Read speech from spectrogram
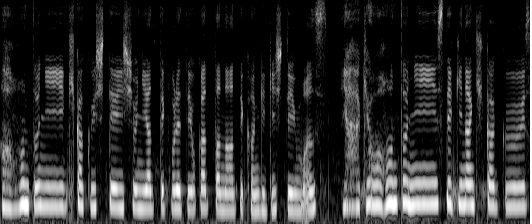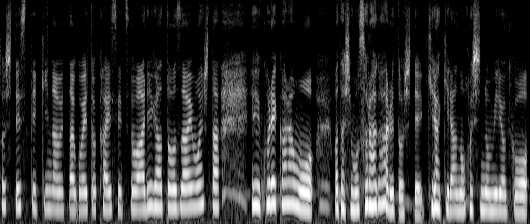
あ本当に企画して一緒にやってこれてよかったなって感激しています。いや今日は本当に素敵な企画そして素敵な歌声と解説をありがとうございました、えー、これからも私も空があるとしてキラキラの星の魅力を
